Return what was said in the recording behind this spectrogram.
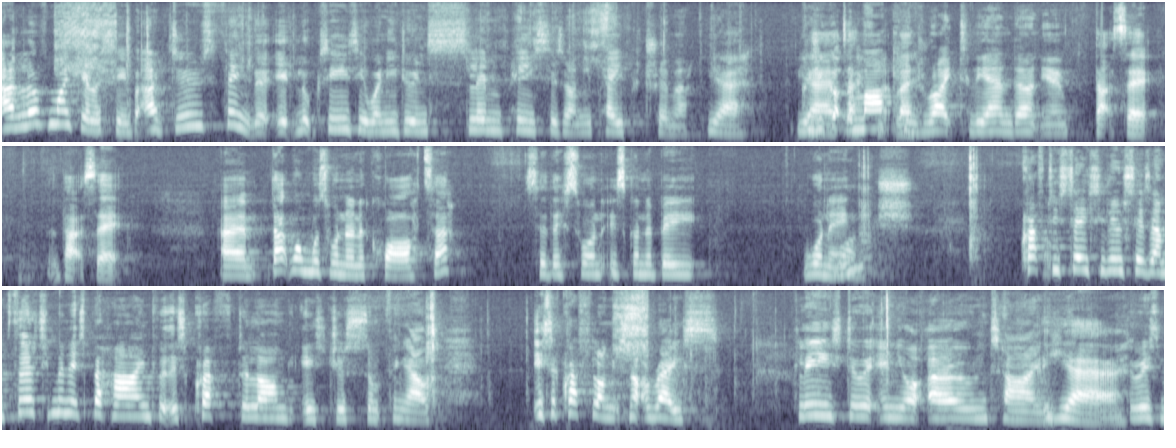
I love my guillotine, but I do think that it looks easier when you're doing slim pieces on your paper trimmer. Yeah. Because yeah, you've got the definitely. markings right to the end, aren't you? That's it. That's it. Um, that one was one and a quarter. So this one is going to be one inch. Crafty Stacey Lou says, I'm 30 minutes behind, but this craft along is just something else. It's a craft along, it's not a race. Please do it in your own time. Yeah. There is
